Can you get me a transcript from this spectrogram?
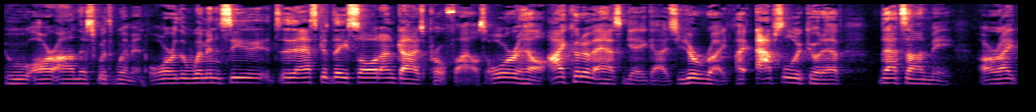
who are on this with women, or the women see to ask if they saw it on guys' profiles, or hell, I could have asked gay guys. You're right, I absolutely could have. That's on me. All right.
